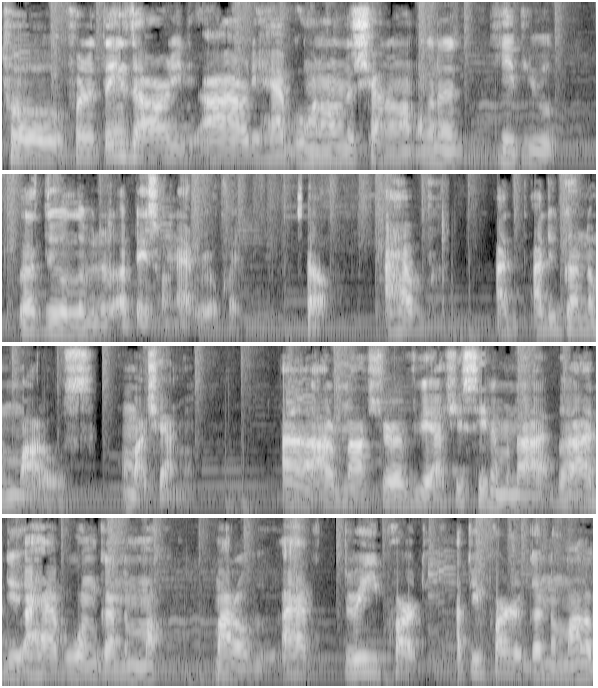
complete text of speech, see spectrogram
for for the things that I already I already have going on, on this channel, I'm going to give you. Let's do a little bit of updates on that real quick. So I have I, I do Gundam models on my channel. Uh, I'm not sure if you actually seen them or not, but I do. I have one Gundam mo model. I have three part a three part Gundam model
